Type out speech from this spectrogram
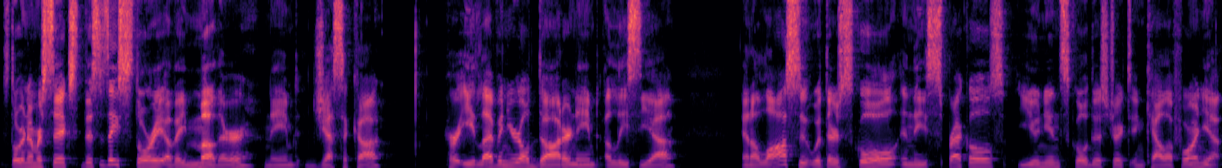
Story number six this is a story of a mother named Jessica, her 11 year old daughter named Alicia, and a lawsuit with their school in the Spreckels Union School District in California.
